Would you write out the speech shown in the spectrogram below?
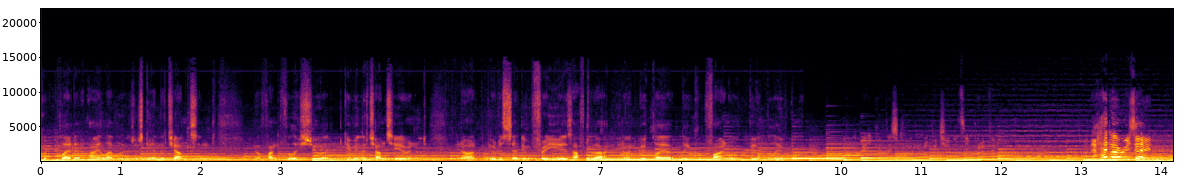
could play at a high level. It was just getting the chance, and you know, thankfully Stuart gave me the chance here, and you know, it would have said in three years after that, you know, to be play at League Cup final would be unbelievable. make of this corner opportunity, Bradford. And the header is in.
